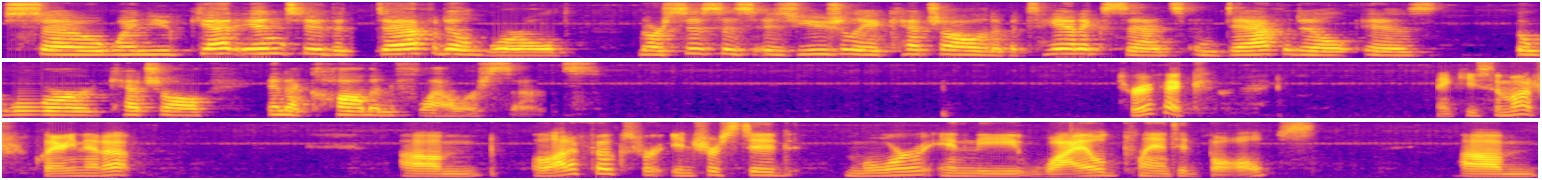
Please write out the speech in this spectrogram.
So when you get into the daffodil world, Narcissus is usually a catch-all in a botanic sense, and daffodil is the word catch-all in a common flower sense. Terrific. Thank you so much for clearing that up. Um, a lot of folks were interested more in the wild planted bulbs. Um,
